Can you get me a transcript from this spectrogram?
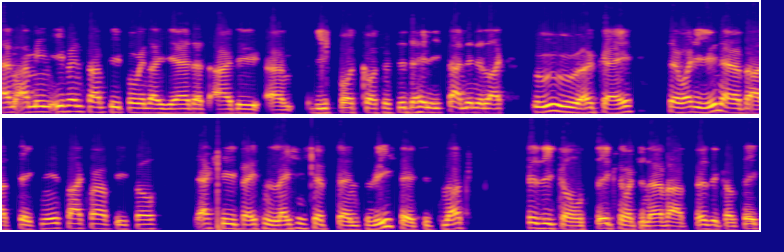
Um, I mean, even some people, when they hear that I do um, these podcasts with the Daily Sun, and they're like, ooh, okay, so what do you know about sex? And it's like, well, people, actually based on relationships and research. It's not physical sex and what you know about physical sex.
